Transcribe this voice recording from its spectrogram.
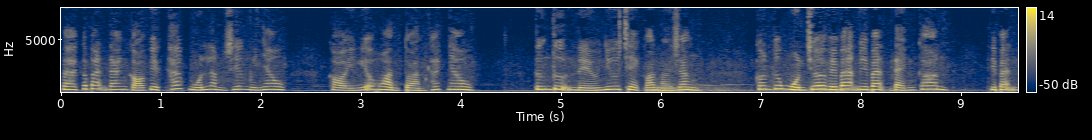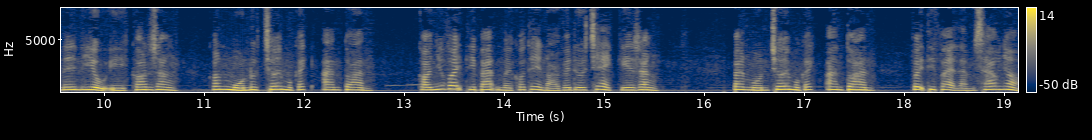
và các bạn đang có việc khác muốn làm riêng với nhau, có ý nghĩa hoàn toàn khác nhau. Tương tự nếu như trẻ con nói rằng con không muốn chơi với bạn vì bạn đánh con, thì bạn nên hiểu ý con rằng con muốn được chơi một cách an toàn. Có như vậy thì bạn mới có thể nói với đứa trẻ kia rằng bạn muốn chơi một cách an toàn, vậy thì phải làm sao nhở?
